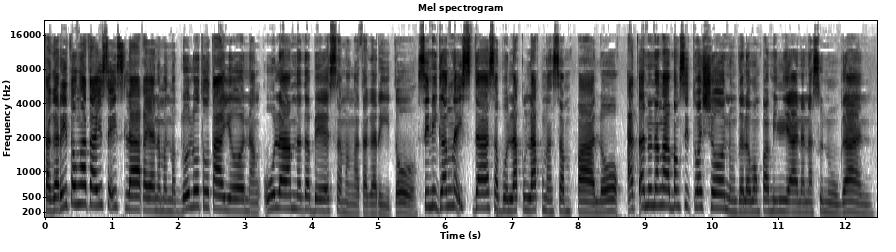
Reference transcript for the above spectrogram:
Taga rito nga tayo sa isla, kaya naman magluluto tayo ng ulam na the best sa mga taga rito. Sinigang na isda sa bulaklak ng sampalok. At ano na nga bang sitwasyon ng dalawang pamilya na nasunugan?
